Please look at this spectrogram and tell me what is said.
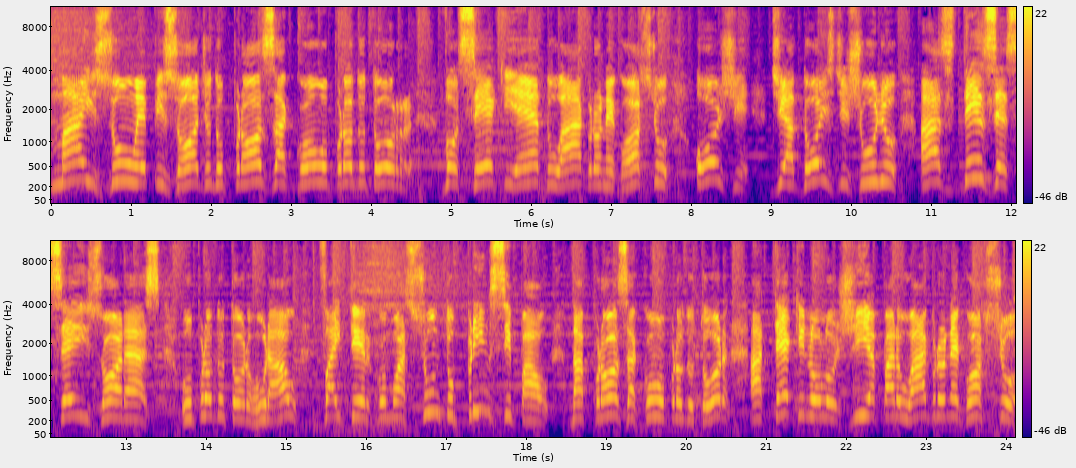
mais um episódio do Prosa com o Produtor. Você que é do agronegócio, hoje, dia 2 de julho, às 16 horas, o produtor rural vai ter como assunto principal da prosa com o produtor a tecnologia para o agronegócio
